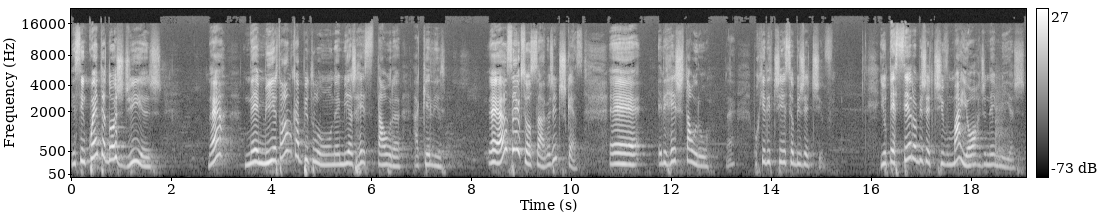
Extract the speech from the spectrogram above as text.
Em 52 dias, né? Neemias, está lá no capítulo 1, Neemias restaura aquele. É, eu sei que o senhor sabe, a gente esquece. É, ele restaurou? Porque ele tinha esse objetivo. E o terceiro objetivo maior de Neemias,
